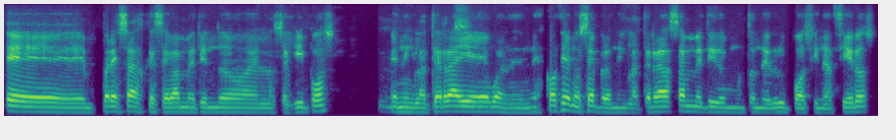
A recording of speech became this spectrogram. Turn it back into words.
eh, empresas que se van metiendo en los equipos. En Inglaterra y, eh, bueno, en Escocia no sé, pero en Inglaterra se han metido un montón de grupos financieros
